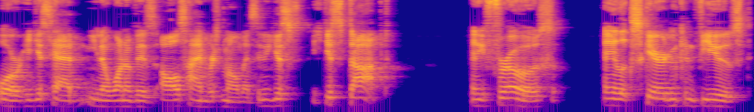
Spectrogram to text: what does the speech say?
or he just had, you know, one of his Alzheimer's moments and he just, he just stopped and he froze and he looked scared and confused.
